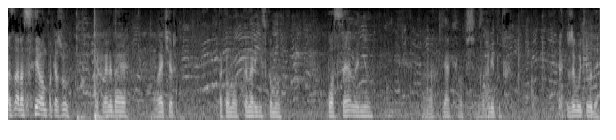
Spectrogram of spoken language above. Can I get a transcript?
А зараз я вам покажу, як виглядає вечір в такому канарійському поселенню. А, Як взагалі тут живуть люди.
